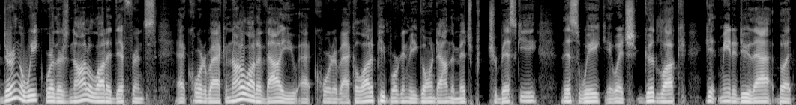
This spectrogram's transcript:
during a week where there's not a lot of difference at quarterback and not a lot of value at quarterback. A lot of people are going to be going down the Mitch Trubisky this week, which good luck getting me to do that. But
